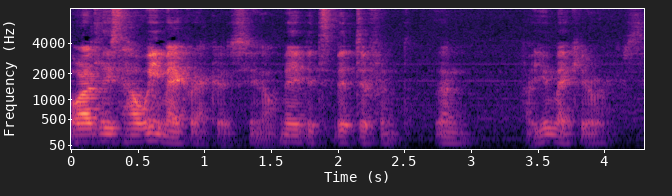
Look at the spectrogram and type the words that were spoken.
or at least how we make records. You know, maybe it's a bit different than how you make your records.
